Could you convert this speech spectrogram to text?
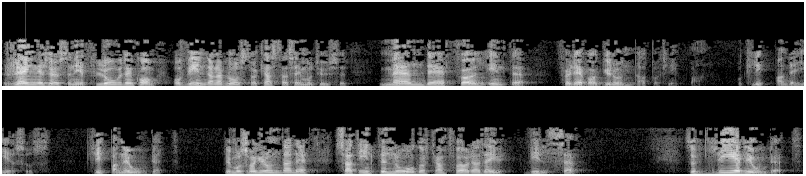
regnet öste ner, floden kom och vindarna blåste och kastade sig mot huset. Men det föll inte för det var grundat på klippan och klippan det är Jesus. Klippan är ordet. Du måste vara grundad det så att inte något kan föra dig vilse. Så lev i ordet.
